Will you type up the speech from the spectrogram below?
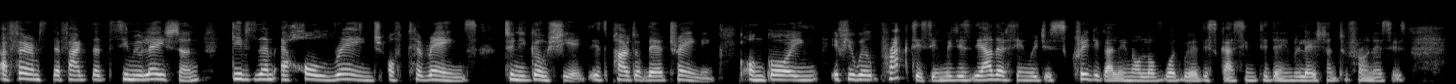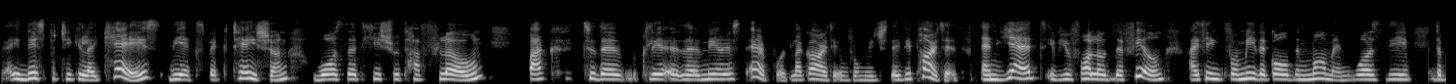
affirms the fact that simulation gives them a whole range of terrains to negotiate. It's part of their training. Ongoing if you will practicing which is the other thing which is critical in all of what we're discussing today in relation to phronesis in this particular case the expectation was that he should have flown back to the clear, uh, the nearest airport, LaGuardia, from which they departed. And yet, if you followed the film, I think for me the golden moment was the the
